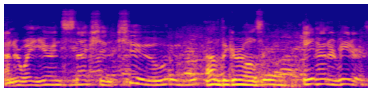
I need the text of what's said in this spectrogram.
Underway here in section two of the girls 800 meters.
